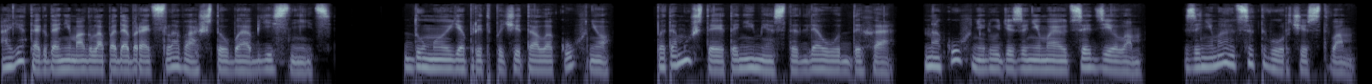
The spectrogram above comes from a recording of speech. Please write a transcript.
А я тогда не могла подобрать слова, чтобы объяснить. Думаю, я предпочитала кухню, потому что это не место для отдыха. На кухне люди занимаются делом, занимаются творчеством.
